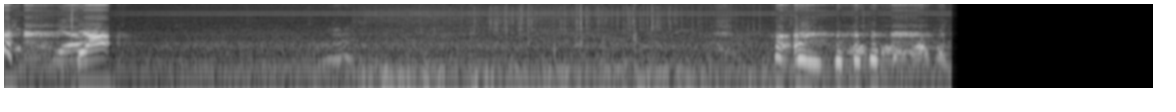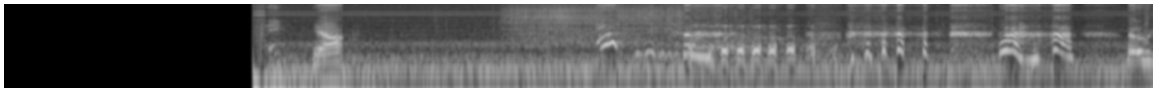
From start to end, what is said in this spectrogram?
Yeah. Yeah. Okay. I Yeah. that was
